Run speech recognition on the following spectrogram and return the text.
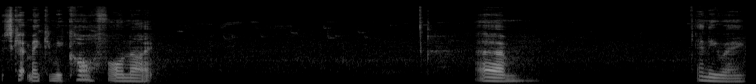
which kept making me cough all night. Um, anyway,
